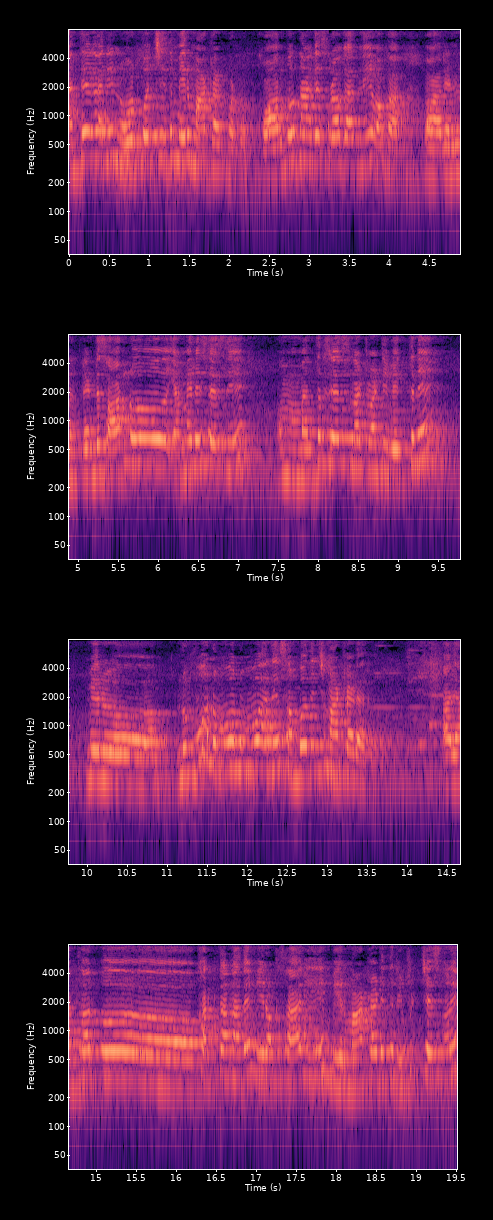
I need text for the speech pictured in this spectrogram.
అంతేగాని నోటుకు వచ్చేది మీరు మాట్లాడకూడదు. కారుమూరు నాగేశ్వరరావు గారిని ఒక రెండు రెండు సార్లు ఎమ్మెల్యే చేసి మంత్రి చేసినటువంటి వ్యక్తిని మీరు నువ్వు నువ్వు నువ్వు అని సంబోధించి మాట్లాడారు. అది ఎంతవరకు కరెక్ట్ అన్నదే మీరు ఒకసారి మీరు మాట్లాడేది రిపీట్ చేసుకొని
